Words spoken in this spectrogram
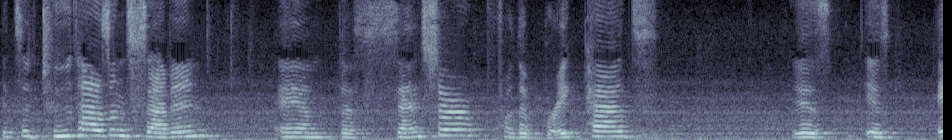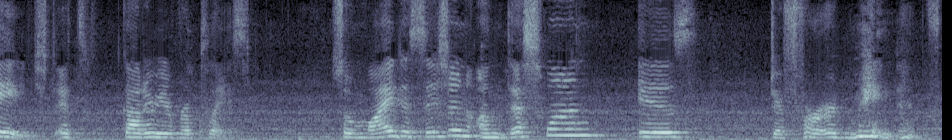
It's a 2007 and the sensor for the brake pads is is aged. It's got to be replaced. So my decision on this one is deferred maintenance.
